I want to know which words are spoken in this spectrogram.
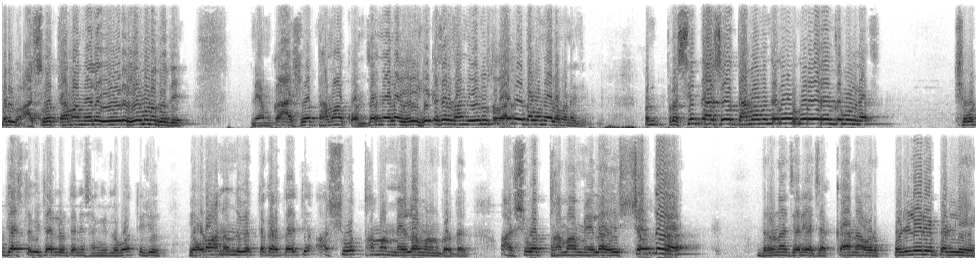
बरं अश्वत्थामा मेला एवढं हे म्हणत होते. नेमका अश्वत्थामा कोणचा मेला? हे हे कशाला सांगते? हे नुसतं अश्वत्थामा मेला म्हणायचे. पण प्रसिद्ध अश्वत्थामा म्हणजे गुरु गुरुवर यांचा मुलगाच. शेवट जास्त विचारल्यावर त्यांनी सांगितलं बा त्याचे एवढा आनंद व्यक्त करतायत ते अश्वत्थामा मेला म्हणून करतायत. अश्वत्थामा मेला हे शब्द द्रोणाचार्याच्या कानावर पडले रे पडले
